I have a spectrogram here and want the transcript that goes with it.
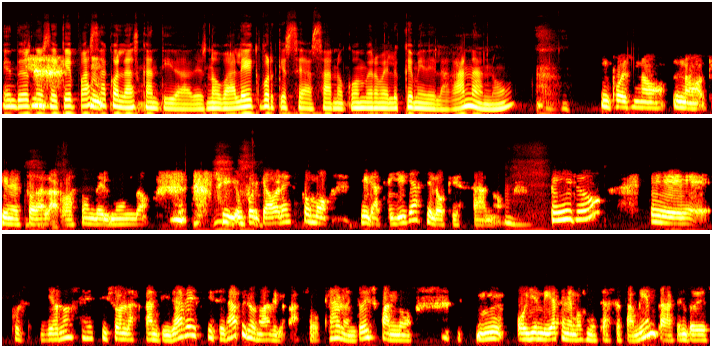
Entonces no sé qué pasa con las cantidades, no vale porque sea sano comerme lo que me dé la gana, ¿no? Pues no, no, tienes toda la razón del mundo. Sí, porque ahora es como, mira, que yo ya sé lo que es sano, pero eh, pues yo no sé si son las cantidades que será, pero no adelgazo. Claro, entonces cuando mm, hoy en día tenemos muchas herramientas, entonces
